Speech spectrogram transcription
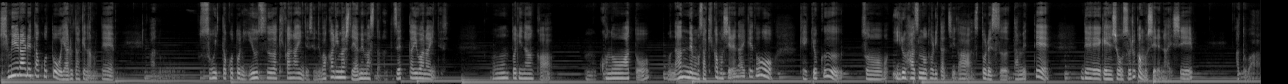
決められたことをやるだけなのであのそういったことに融通が利かないんですよね。分かりました、やめましたなんて絶対言わないんです。本当になんか、うん、この後、もう何年も先かもしれないけど、結局、そのいるはずの鳥たちがストレス溜めて、で、減少するかもしれないし、あとは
